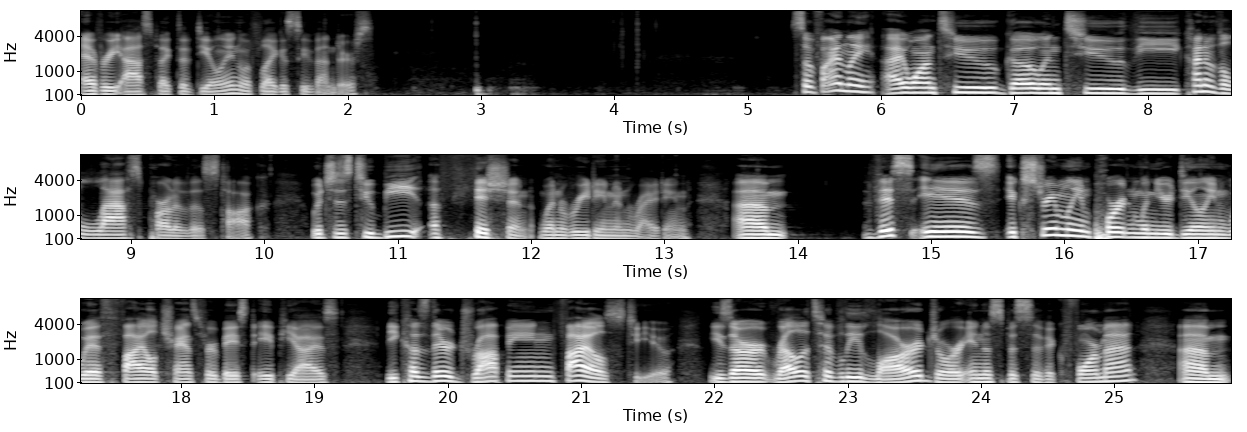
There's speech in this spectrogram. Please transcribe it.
every aspect of dealing with legacy vendors. So finally, I want to go into the kind of the last part of this talk, which is to be efficient when reading and writing. Um, this is extremely important when you're dealing with file transfer-based APIs because they're dropping files to you. These are relatively large or in a specific format. Um,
